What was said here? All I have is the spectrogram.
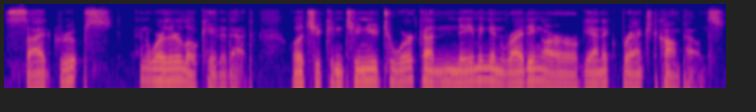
side groups, and where they're located at. We'll let you continue to work on naming and writing our organic branched compounds.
